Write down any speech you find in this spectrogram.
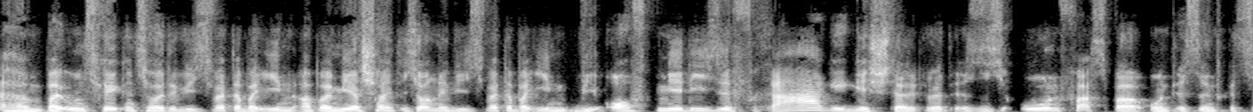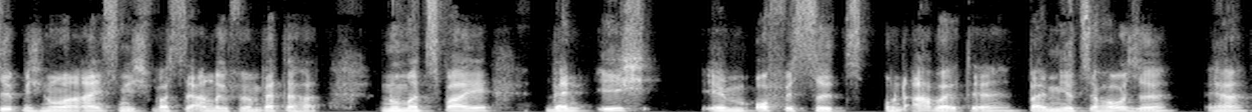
ähm, bei uns regnet es heute, wie ist das Wetter bei Ihnen? Aber bei mir scheint die Sonne, wie ist das Wetter bei Ihnen? Wie oft mir diese Frage gestellt wird, es ist unfassbar. Und es interessiert mich Nummer eins nicht, was der andere für ein Wetter hat. Nummer zwei, wenn ich im Office sitze und arbeite, bei mir zu Hause, ja,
